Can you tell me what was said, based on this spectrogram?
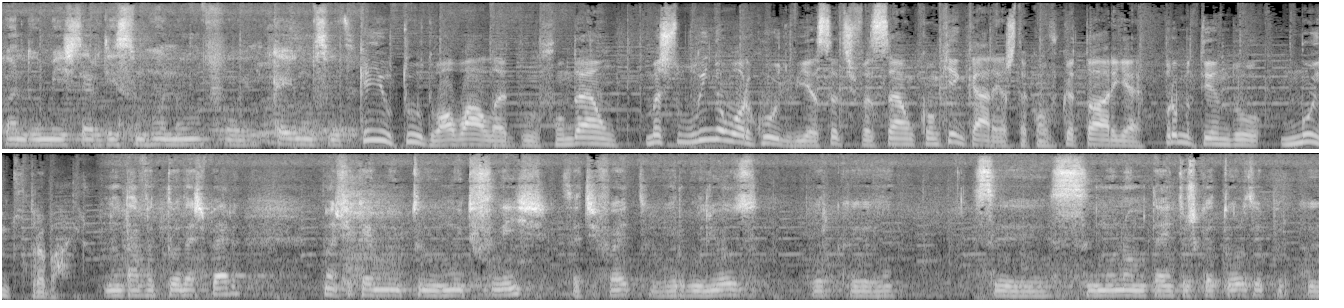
quando o Mister disse o meu nome, foi caiu-me tudo. Caiu tudo ao ala do fundão, mas sublinha o orgulho e a satisfação com que encara esta convocatória, prometendo muito trabalho. Não estava toda à espera, mas fiquei muito, muito feliz, satisfeito, orgulhoso, porque se, se o meu nome está entre os 14 é porque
